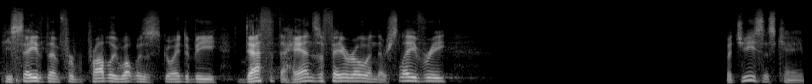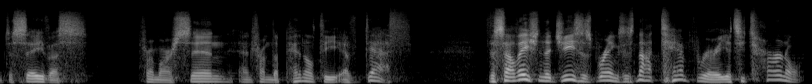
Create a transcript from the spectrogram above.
He saved them from probably what was going to be death at the hands of Pharaoh and their slavery. But Jesus came to save us from our sin and from the penalty of death. The salvation that Jesus brings is not temporary, it's eternal.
